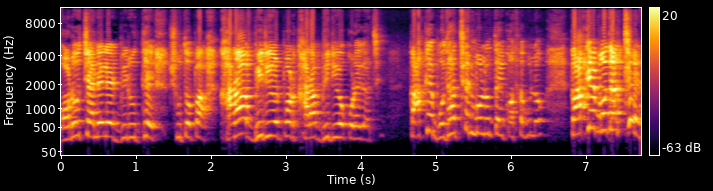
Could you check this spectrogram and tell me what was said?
বড় চ্যানেলের বিরুদ্ধে সুতপা খারাপ ভিডিওর পর খারাপ ভিডিও করে গেছে। কাকে বোঝাচ্ছেন বলুন তো এই কথাগুলো? কাকে বোঝাচ্ছেন?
